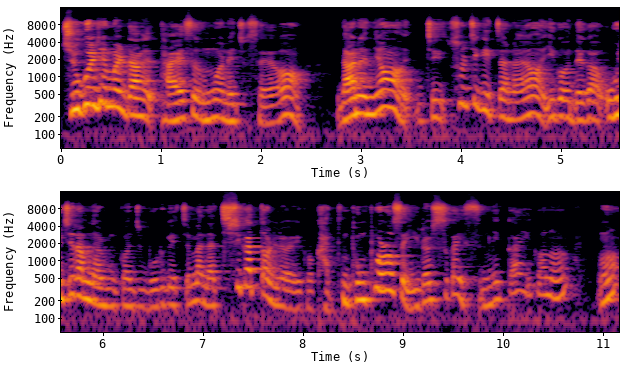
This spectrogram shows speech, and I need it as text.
죽을 힘을 다, 다해서 응원해 주세요 나는요 솔직히 있잖아요. 이거 내가 오지랖 넓은 건지 모르겠지만 나 치가 떨려요 이거. 같은 동포로서 이럴 수가 있습니까 이거는? 응?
